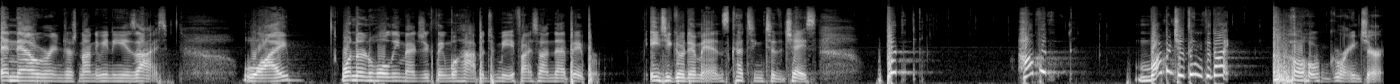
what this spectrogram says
And now Granger's not even in his eyes. Why? What unholy magic thing will happen to me if I sign that paper? Ichigo demands, cutting to the chase. But how would why would you think that I Oh, Granger.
